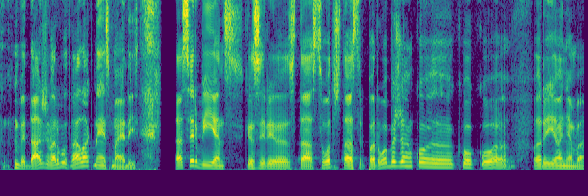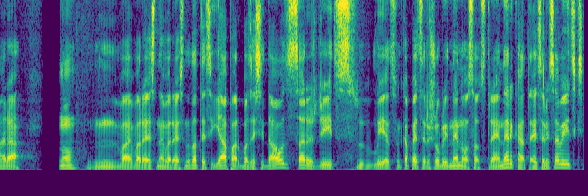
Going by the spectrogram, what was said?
bet daži varbūt vēlāk nesmaidīs. Tas ir viens, kas ir uh, stāsts. Otrs stāsts ir par robežām, ko, ko, ko arī jāņem vērā. Nu, vai varēs, nevarēs. Nu, tā ir jāpārbazēs. Ir daudz sarežģītas lietas. Un kāpēc arī šobrīd nenosauc treneri, kā teica arī Savīckis?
